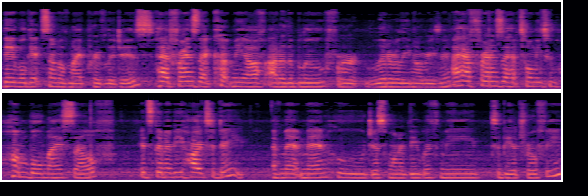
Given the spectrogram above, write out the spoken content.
they will get some of my privileges. Had friends that cut me off out of the blue for literally no reason. I have friends that have told me to humble myself. It's gonna be hard to date. I've met men who just want to be with me to be a trophy.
